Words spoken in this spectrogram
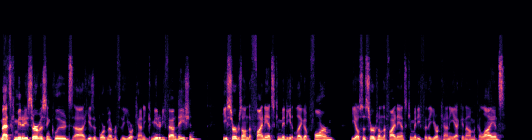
Matt's community service includes uh, he is a board member for the York County Community Foundation. He serves on the finance committee at Leg Up Farm. He also serves on the finance committee for the York County Economic Alliance,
